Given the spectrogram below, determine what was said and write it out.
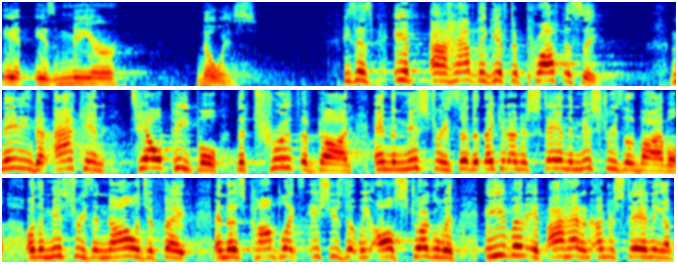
it is mere noise. He says, if I have the gift of prophecy, meaning that I can tell people the truth of God and the mysteries so that they can understand the mysteries of the Bible or the mysteries and knowledge of faith and those complex issues that we all struggle with, even if I had an understanding of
